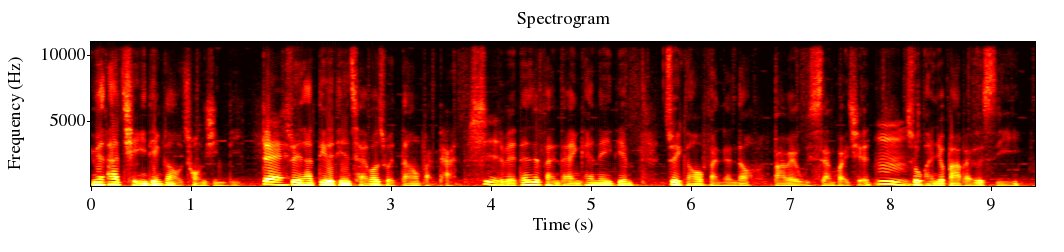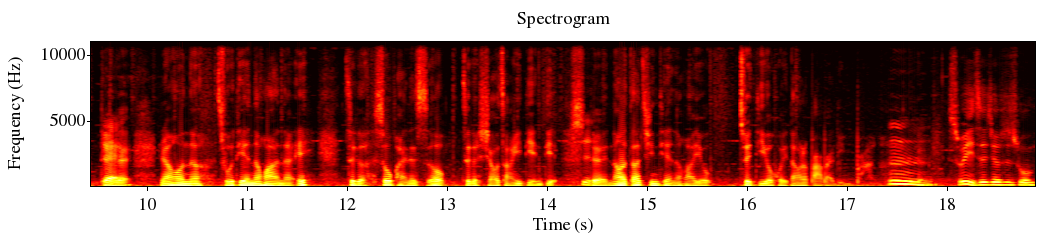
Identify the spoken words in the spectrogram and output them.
因为他前一天刚好创新低，对，所以它第二天财报出来当反弹，是对不对？但是反弹，你看那一天最高反弹到八百五十三块钱，嗯，收盘就八百二十一，对。对。然后呢，昨天的话呢，哎，这个收盘的时候，这个小涨一点点，是对。然后到今天的话，又最低又回到了八百零八，嗯，所以这就是说。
